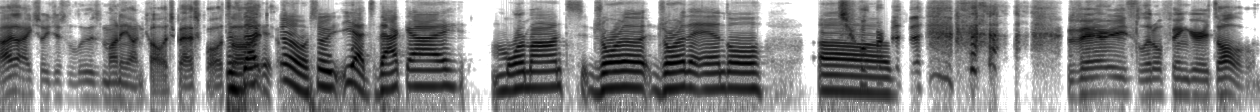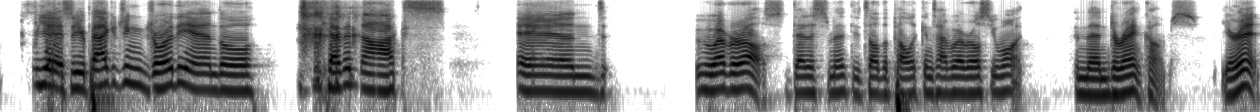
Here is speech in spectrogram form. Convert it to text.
I actually just lose money on college basketball. That's all that. No, so yeah, it's that guy, Mormont, Jorah, Jorah the Andal. Uh, Varys, Littlefinger. It's all of them. Yeah, so you're packaging Jorah the Andal, Kevin Knox, and whoever else. Dennis Smith, you tell the Pelicans have whoever else you want. And then Durant comes. You're in.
